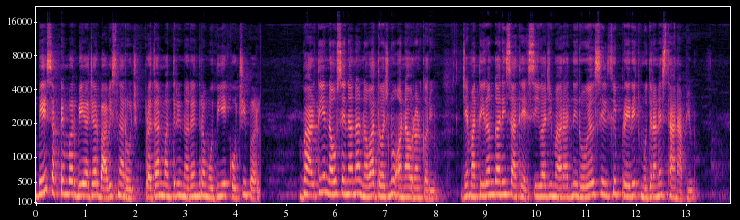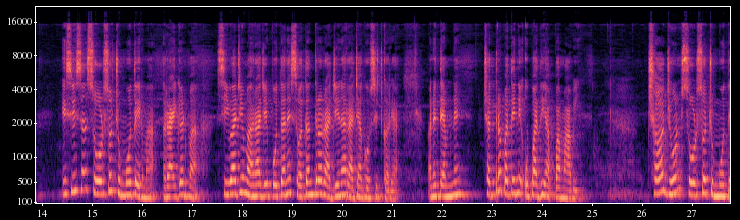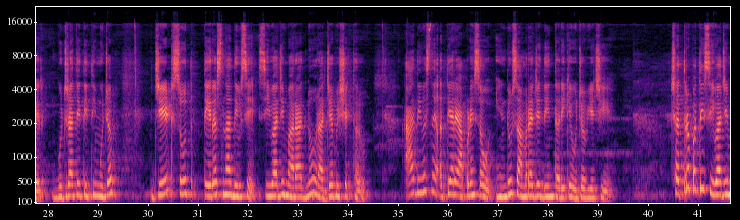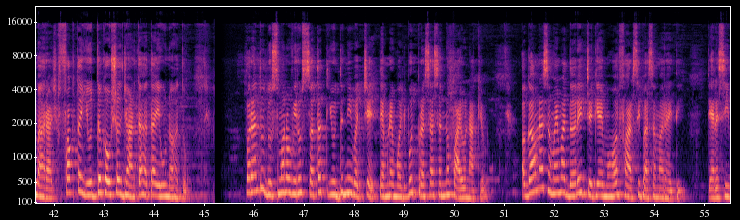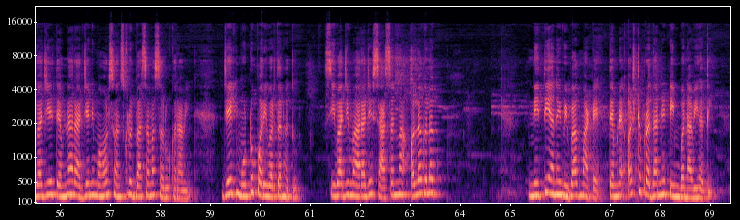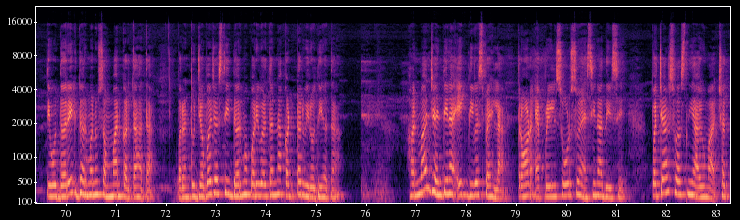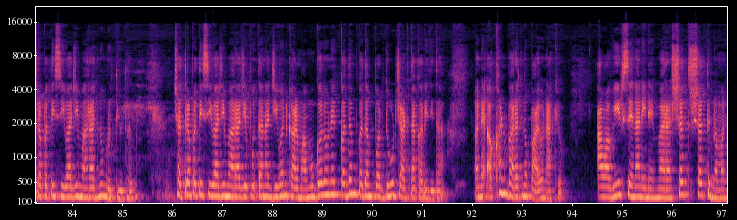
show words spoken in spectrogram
બે સપ્ટેમ્બર બે હજાર બાવીસના રોજ પ્રધાનમંત્રી નરેન્દ્ર મોદીએ કોચી પર ભારતીય નૌસેનાના નવા ધ્વજનું અનાવરણ કર્યું. જેમાં તિરંગાની સાથે શિવાજી મહારાજની રોયલ સીલથી પ્રેરિત મુદ્રાને સ્થાન આપ્યું. ઈસવીસન સોળસો ચુમ્મોતેરમાં રાયગઢમાં શિવાજી મહારાજે પોતાને સ્વતંત્ર રાજ્યના રાજા ઘોષિત કર્યા અને તેમને છત્રપતિની ઉપાધિ આપવામાં આવી. છ જૂન સોળસો ચુમ્મોતેર ગુજરાતી તિથિ મુજબ જેઠ સુદ તેરસના દિવસે શિવાજી મહારાજનો રાજ્યાભિષેક થયો. આ દિવસને અત્યારે આપણે સૌ હિન્દુ સામ્રાજ્ય દિન તરીકે ઉજવીએ છીએ. છત્રપતિ શિવાજી મહારાજ ફક્ત યુદ્ધ કૌશલ જાણતા હતા એવું ન હતું. પરંતુ દુશ્મનો વિરુદ્ધ સતત યુદ્ધની વચ્ચે તેમણે મજબૂત પ્રશાસનનો પાયો નાખ્યો. અગાઉના સમયમાં દરેક જગ્યાએ મહોર ફારસી ભાષામાં રહેતી. ત્યારે શિવાજીએ તેમના રાજ્યની મહોર સંસ્કૃત ભાષામાં શરૂ કરાવી, જે એક મોટું પરિવર્તન હતું. શિવાજી મહારાજે શાસનમાં અલગ અલગ નીતિ અને વિભાગ માટે તેમણે અષ્ટપ્રધાનની ટીમ બનાવી હતી. તેઓ દરેક ધર્મનું સન્માન કરતા હતા, પરંતુ જબરજસ્તી ધર્મ પરિવર્તનના કટ્ટર વિરોધી હતા. હનુમાન જયંતીના એક દિવસ પહેલાં, ત્રણ એપ્રિલ સોળસો એંસીના દિવસે, પચાસ વર્ષની આયુમાં છત્રપતિ શિવાજી મહારાજનું મૃત્યુ થયું. છત્રપતિ શિવાજી મહારાજે પોતાના જીવનકાળમાં મુગલોને કદમ કદમ પર ધૂળ ચાટતા કરી દીધા અને અખંડ ભારતનો પાયો નાખ્યો. આવા વીર સેનાનીને મારા શત શત નમન.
